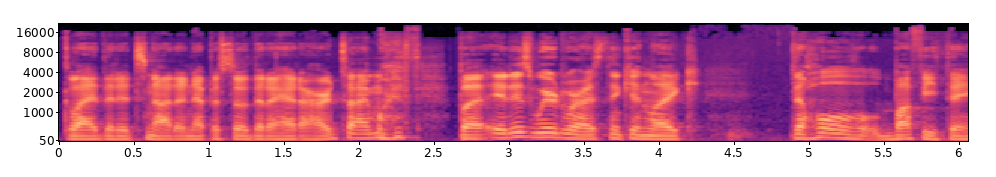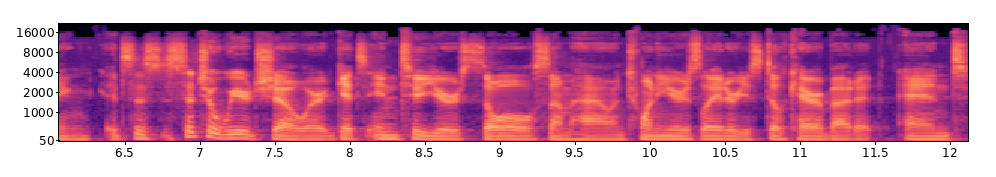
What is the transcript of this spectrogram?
glad that it's not an episode that I had a hard time with. But it is weird where I was thinking like the whole Buffy thing, it's this, such a weird show where it gets into your soul somehow and 20 years later you still care about it. And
